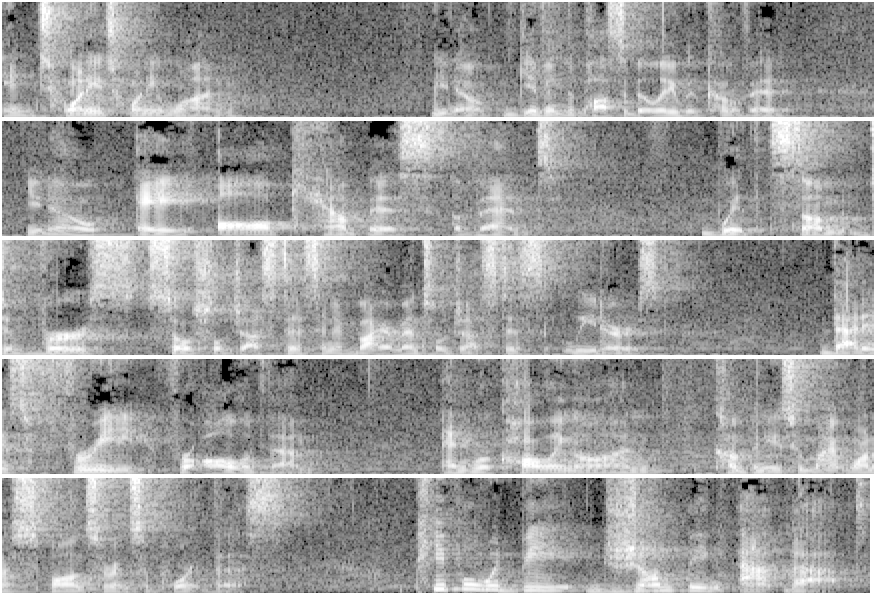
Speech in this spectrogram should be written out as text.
in 2021, you know, given the possibility with COVID, you know, a all campus event with some diverse social justice and environmental justice leaders that is free for all of them. And we're calling on companies who might want to sponsor and support this. People would be jumping at that.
